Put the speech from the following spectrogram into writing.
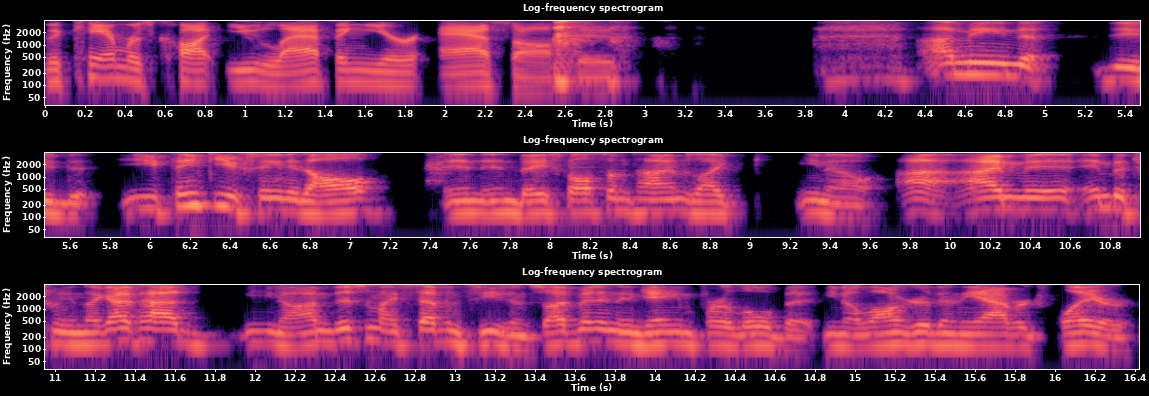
the cameras caught you laughing your ass off, dude. I mean, dude, you think you've seen it all in in baseball sometimes like you know I, i'm in between like i've had you know i'm this is my seventh season so i've been in the game for a little bit you know longer than the average player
